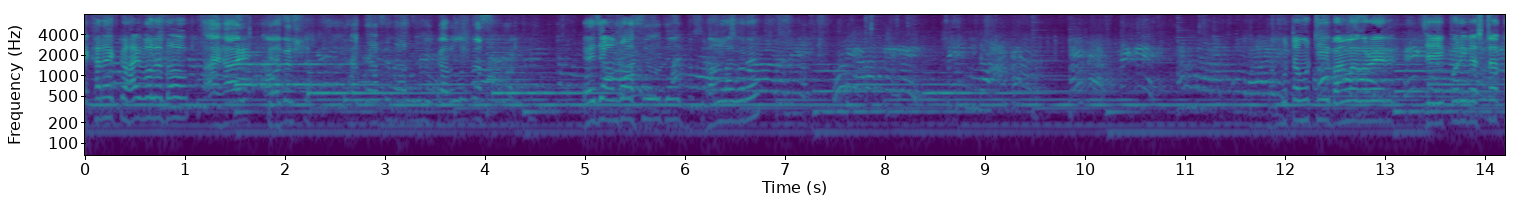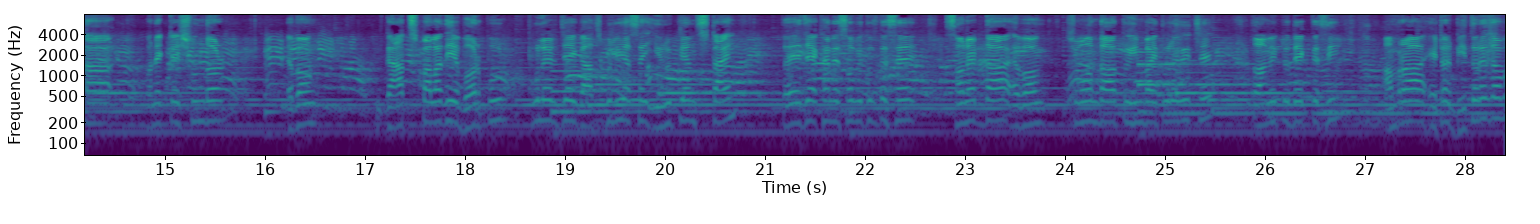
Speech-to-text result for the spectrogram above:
এখানে একটু হাই বলে দাও। হাই আমাদের সাথে আছে এই যে আমরা আছি বাংলা করে মোটামুটি বাংলা ঘরের যে পরিবেশটা তা অনেকটাই সুন্দর এবং গাছপালা দিয়ে ভরপুর। ফুলের যে গাছগুলি আছে ইউরোপিয়ান স্টাইল তো এই যে এখানে ছবি তুলতেছে সনের দা এবং সুমন দা, তুহিন ভাই তুলে দিচ্ছে। তো আমি একটু দেখতেছি। আমরা এটার ভিতরে যাব,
